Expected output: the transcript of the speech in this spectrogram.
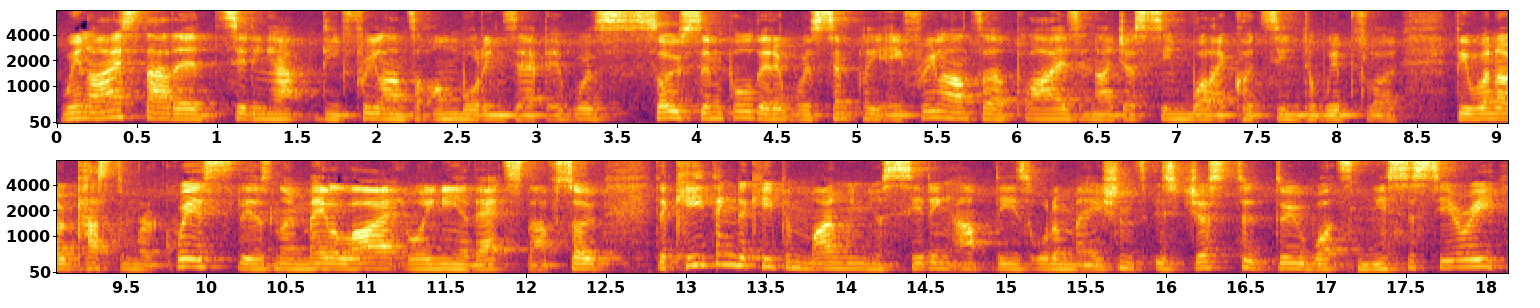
When I started setting up the freelancer onboarding zap, it was so simple that it was simply a freelancer applies and I just send what I could send to Webflow. There were no custom requests, there's no MailerLite or any of that stuff. So the key thing to keep in mind when you're setting up these automations is just to do what's necessary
